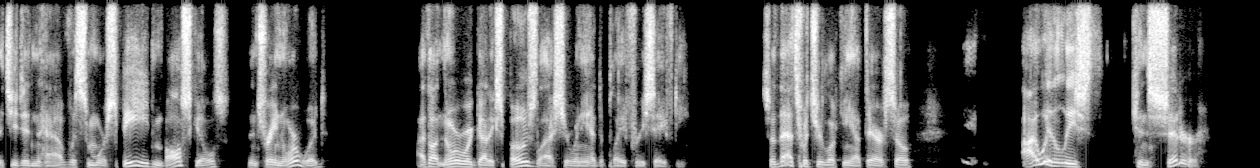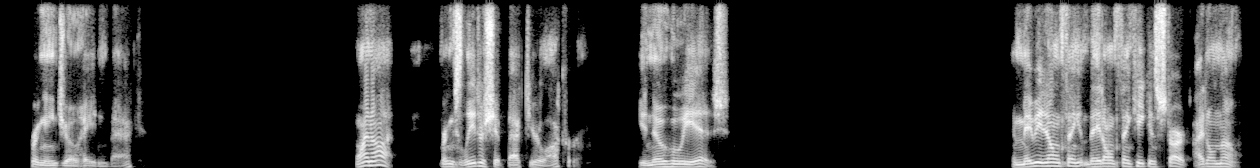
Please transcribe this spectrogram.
that you didn't have with some more speed and ball skills than Tre Norwood. I thought Norwood got exposed last year when he had to play free safety. So that's what you're looking at there. So eh, I would at least consider bringing Joe Haden back. Why not? Brings leadership back to your locker room. You know who he is. And maybe they don't think they don't think he can start. I don't know.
